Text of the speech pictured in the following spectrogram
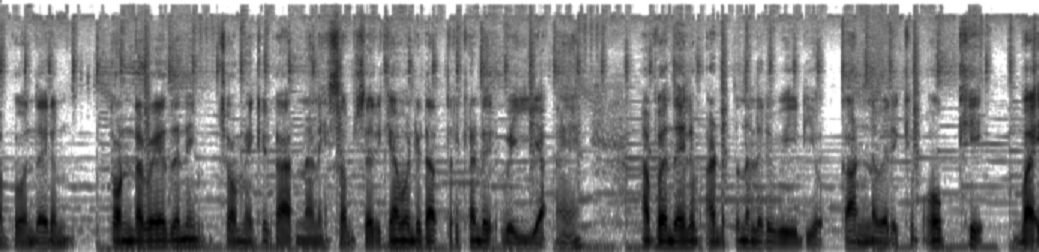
അപ്പോൾ എന്തായാലും തൊണ്ടവേദനയും ചുമയൊക്കെ കാരണമാണ് സംസാരിക്കാൻ വേണ്ടിയിട്ട് അത്രയ്ക്കാണ്ട് വയ്യ അപ്പോൾ എന്തായാലും അടുത്ത നല്ലൊരു വീഡിയോ കാണുന്നവരേക്കും. Okay bye.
